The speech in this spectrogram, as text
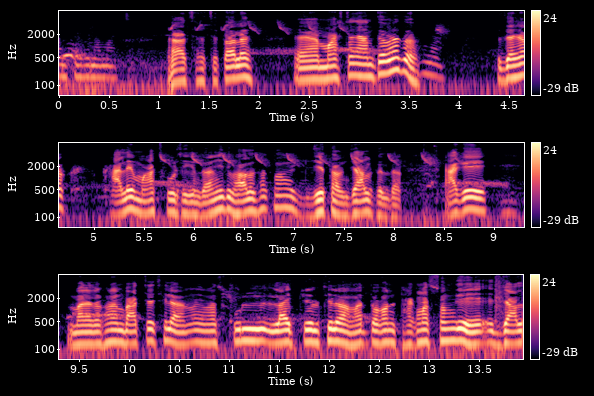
আনতে হবে না মাছ। আচ্ছা আচ্ছা তাহলে মাছটা আনতে হবে না তো? যাই হোক খালে মাছ পড়ছে কিন্তু আমি যদি ভালো থাকতাম যেতাম জাল ফেলতাম। আগে মানে যখন আমি বাচ্চা ছিলাম আমার স্কুল লাইফ চলছিল আমার, তখন ঠাকমার সঙ্গে জাল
